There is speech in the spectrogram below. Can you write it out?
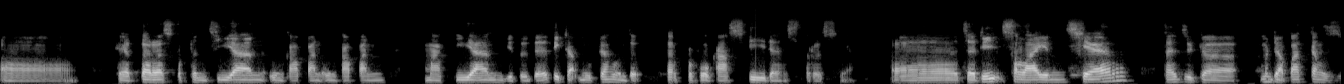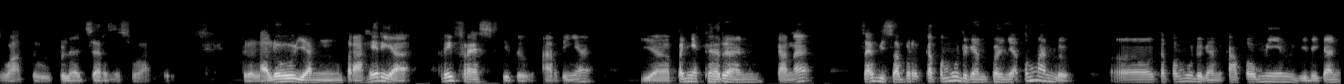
uh, haters, kebencian, ungkapan-ungkapan makian gitu. Jadi tidak mudah untuk terprovokasi dan seterusnya. Uh, jadi selain share, saya juga mendapatkan sesuatu, belajar sesuatu. Lalu yang terakhir ya refresh gitu. Artinya ya penyegaran karena saya bisa berketemu dengan banyak teman loh. Uh, ketemu dengan Katomin gini kan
